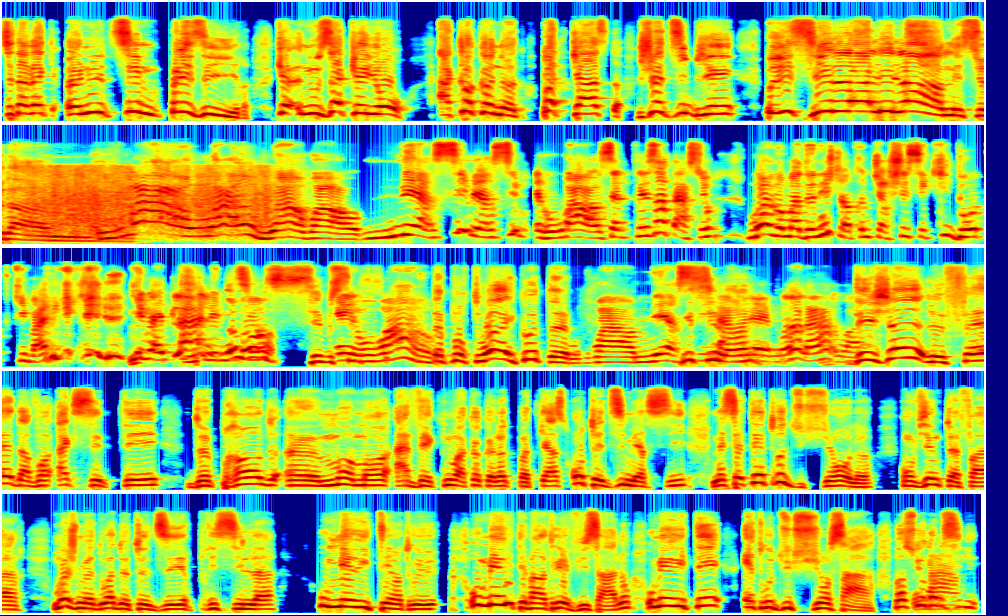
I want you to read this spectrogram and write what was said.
C'est avec un ultime plaisir que nous accueillons à Coconut Podcast, je dis bien Priscilla Lila, messieurs, dames. Wow, wow, wow, wow. Merci, merci. Wow, cette présentation. Moi, à un moment donné, je suis en train de chercher c'est qui d'autre qui va, qui, va être là à l'émission. C'est wow. pour toi, écoute. Euh, wow, merci. Là, vraiment, là. Wow. Déjà, le fait d'avoir accepté de prendre un moment avec nous à Coconut Podcast, on te dit merci. Mais cette introduction-là qu'on vient de te faire, moi, je me dois de te dire, Priscilla, ou mériter entre ou mériter pas entrevue ça non? Ou mériter introduction ça. Parce que comme si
